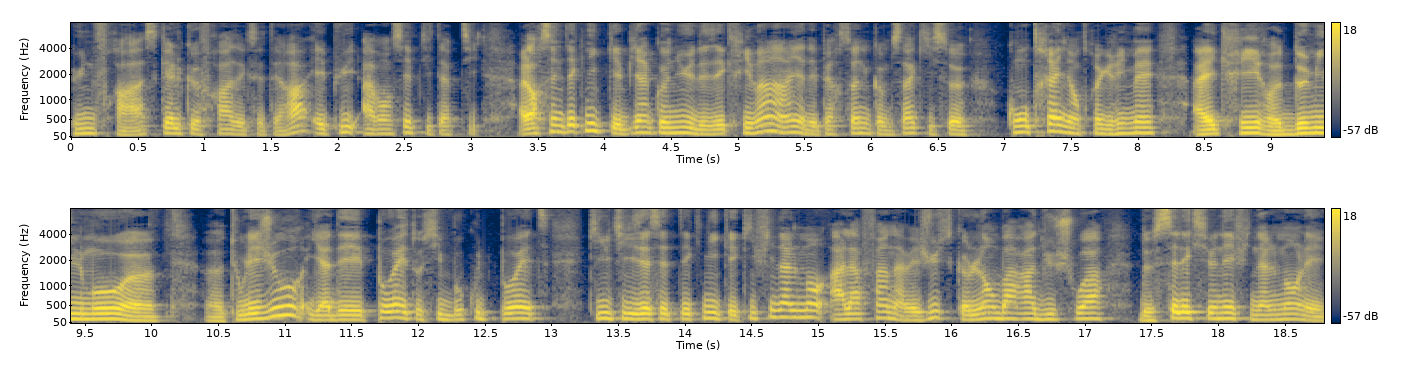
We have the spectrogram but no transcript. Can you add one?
une phrase, quelques phrases, etc. Et puis avancer petit à petit. Alors c'est une technique qui est bien connue des écrivains. Hein. Il y a des personnes comme ça qui se contraignent entre guillemets à écrire 2000 mots euh, euh, tous les jours. Il y a des poètes aussi, beaucoup de poètes qui utilisaient cette technique et qui finalement à la fin n'avaient juste que l'embarras du choix de sélectionner finalement les,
